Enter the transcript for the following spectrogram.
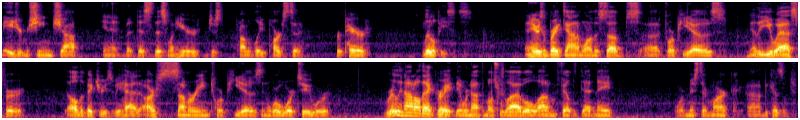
major machine shop in it, but this this one here just probably parts to repair little pieces. And here's a breakdown of one of the subs uh, torpedoes. You know, the U.S. for all the victories we had, our submarine torpedoes in World War II were really not all that great. They were not the most reliable. A lot of them failed to detonate or missed their mark uh, because of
